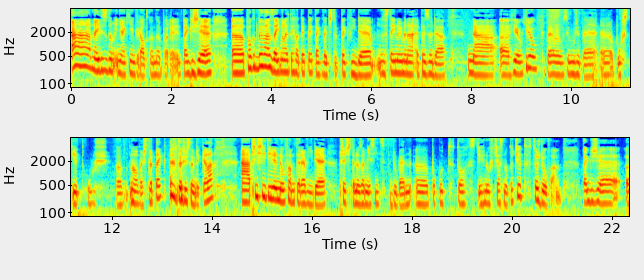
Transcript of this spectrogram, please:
a najde se tam i nějaký adult contemporary. Takže pokud by vás zajímaly tyhle typy, tak ve čtvrtek vyjde stejnojmená epizoda na Hero Hero, kterou si můžete pustit už no, ve čtvrtek, to už jsem říkala. A příští týden doufám teda vyjde přečteno za měsíc duben, uh, pokud to stihnu včas natočit, v což doufám. Takže uh,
